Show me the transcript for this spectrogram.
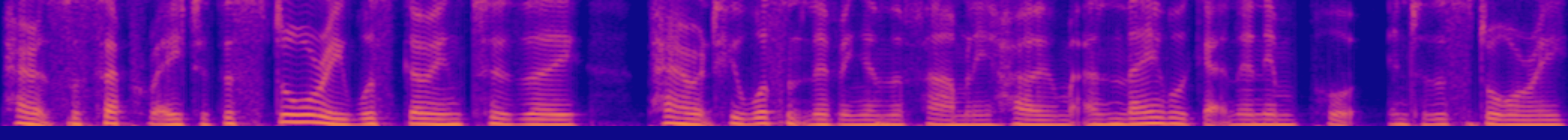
parents were separated, the story was going to the parent who wasn't living in the family home and they were getting an input into the story.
